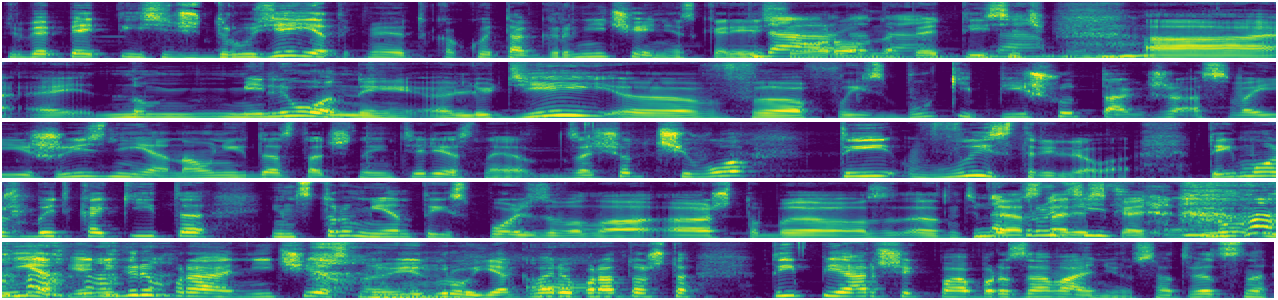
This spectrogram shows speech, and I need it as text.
у тебя 5 тысяч друзей, я так понимаю, это какое-то ограничение, скорее Да, всего, да, ровно да, 5 тысяч. да. А, э, но миллионы э, людей э, в Фейсбуке пишут также о своей жизни, и она у них достаточно интересная. За счет чего ты выстрелила? Ты, может быть, какие-то инструменты использовала, э, чтобы э, на тебя остались Накрутить. сказать. Ну, нет, я не говорю про нечестную игру. Я говорю про то, что ты пиарщик по образованию. Соответственно,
